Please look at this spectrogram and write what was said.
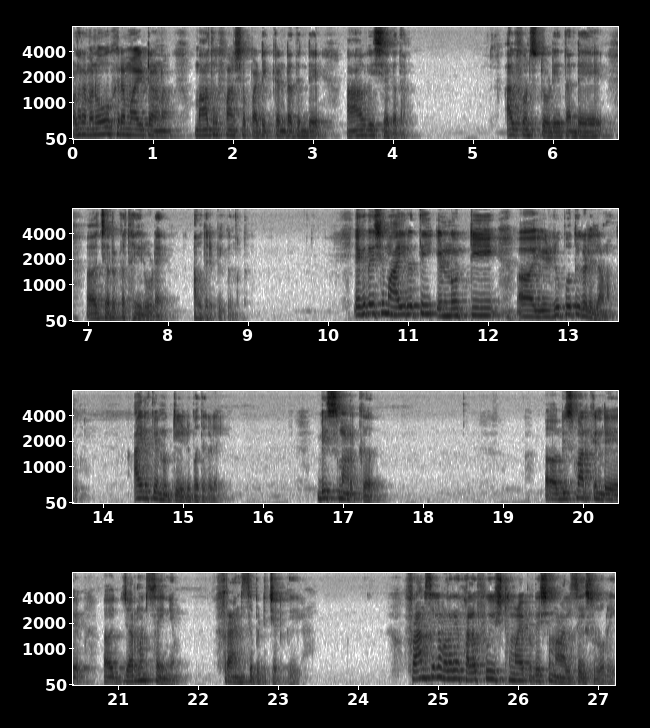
വളരെ മനോഹരമായിട്ടാണ് മാതൃഭാഷ പഠിക്കേണ്ടതിന്റെ ആവശ്യകത അൽഫോൻസ് ടോഡിയെ തന്റെ ചെറുകഥയിലൂടെ അവതരിപ്പിക്കുന്നത്. ഏകദേശം ആയിരത്തി എണ്ണൂറ്റി എഴുപതുകളിലാണത് ആയിരത്തി എണ്ണൂറ്റി എഴുപതുകളിൽ. ബിസ്മാർക്ക് ബിസ്മാർക്കിന്റെ ജർമ്മൻ സൈന്യം ഫ്രാൻസ് പിടിച്ചെടുക്കുകയാണ്. ഫ്രാൻസിലെ വളരെ ഫലഭൂയിഷ്ഠമായ പ്രദേശമാണ് അൽസൈസ് ലോറി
